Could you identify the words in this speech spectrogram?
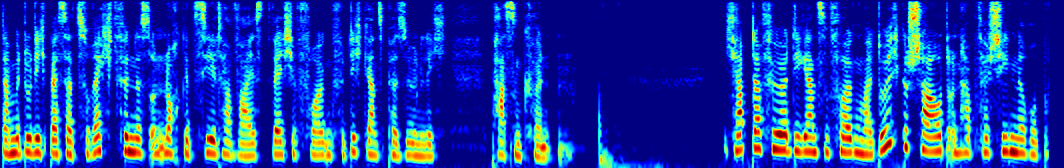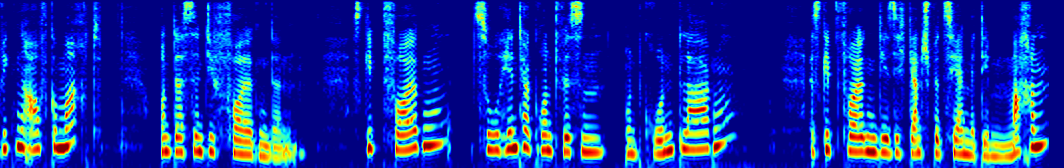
damit du dich besser zurechtfindest und noch gezielter weißt, welche Folgen für dich ganz persönlich passen könnten. Ich habe dafür die ganzen Folgen mal durchgeschaut und habe verschiedene Rubriken aufgemacht. Und das sind die folgenden. Es gibt Folgen zu Hintergrundwissen und Grundlagen. Es gibt Folgen, die sich ganz speziell mit dem Machen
